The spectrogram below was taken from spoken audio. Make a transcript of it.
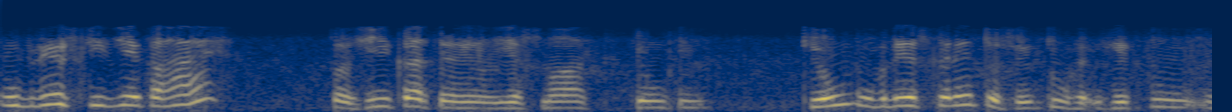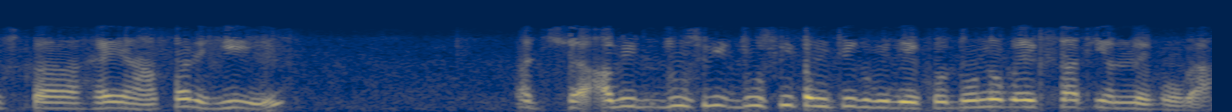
उपदेश कीजिए कहा है? तो ही करते यस्मात क्योंकि क्यों उपदेश करें? तो हेतु हेतु उसका है यहाँ पर ही। अच्छा अभी दूसरी दूसरी पंक्ति को भी देखो, दोनों का एक साथ ही अन्य होगा।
